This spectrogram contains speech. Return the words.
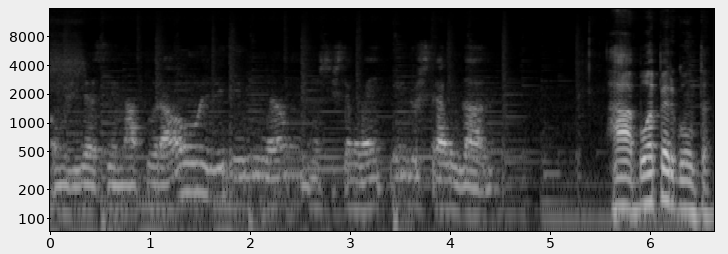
vamos dizer assim, natural ou ele, ele é um, um sistema industrializado? Ah, boa pergunta.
